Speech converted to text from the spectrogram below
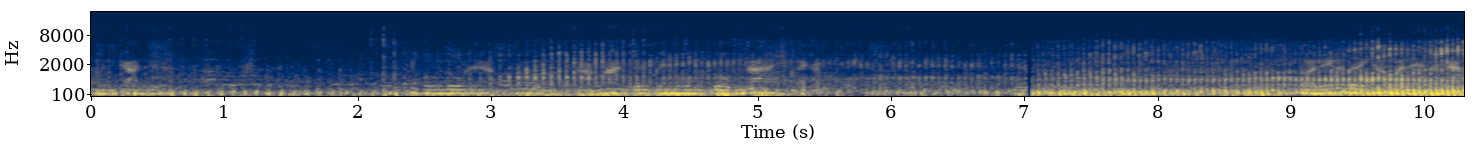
เหมือนกันเลยนะ มดูนะครับ ก็สามารถเดินเป็นวงกลมได้นะครับ ตอนนี้ก็เดินเข้ามาแล้วนะครับ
